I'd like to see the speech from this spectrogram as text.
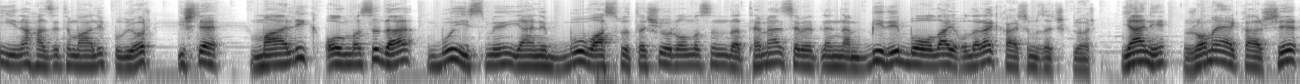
yine Hz. Malik buluyor. İşte Malik olması da bu ismi yani bu vasfı taşıyor olmasının da temel sebeplerinden biri bu olay olarak karşımıza çıkıyor. Yani Roma'ya karşı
